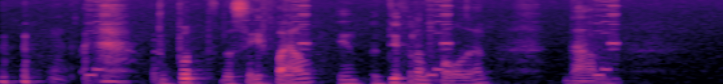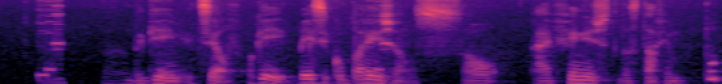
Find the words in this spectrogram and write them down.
to put the save file in a different folder than uh, the game itself. Okay, basic operations. So I finished the stuff input.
